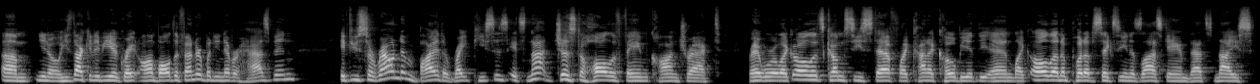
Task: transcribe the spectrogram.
Um, you know, he's not going to be a great on ball defender, but he never has been. If you surround him by the right pieces, it's not just a Hall of Fame contract right? We're like, oh, let's come see Steph, like kind of Kobe at the end, like, oh, let him put up 60 in his last game. That's nice.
